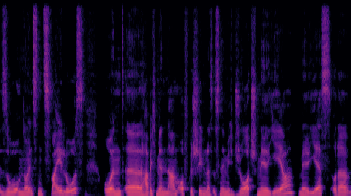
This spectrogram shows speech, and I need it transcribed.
so um 1902 los. Und äh, habe ich mir einen Namen aufgeschrieben, das ist nämlich Georges Méliès, Méliès oder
